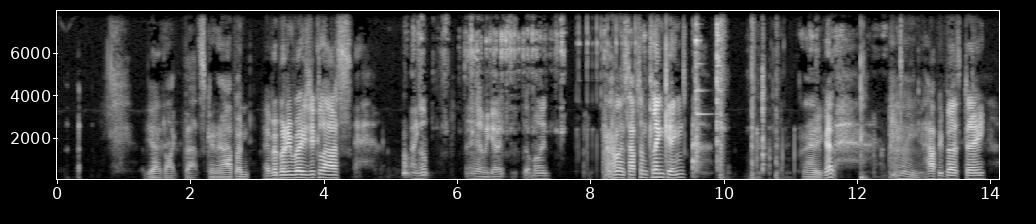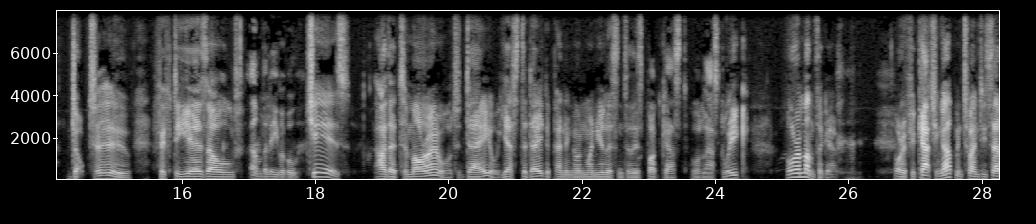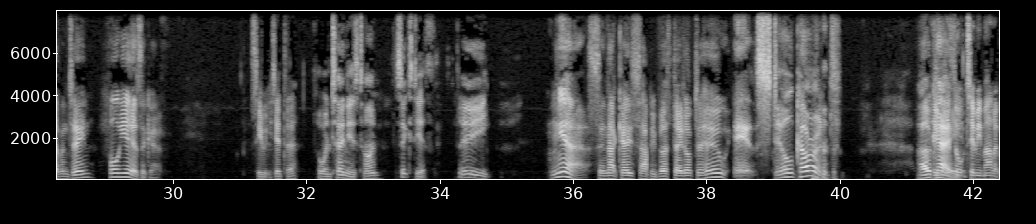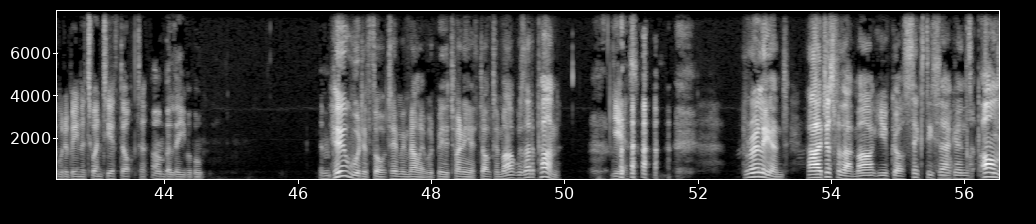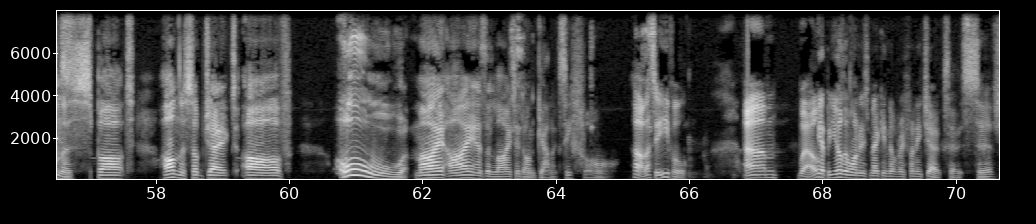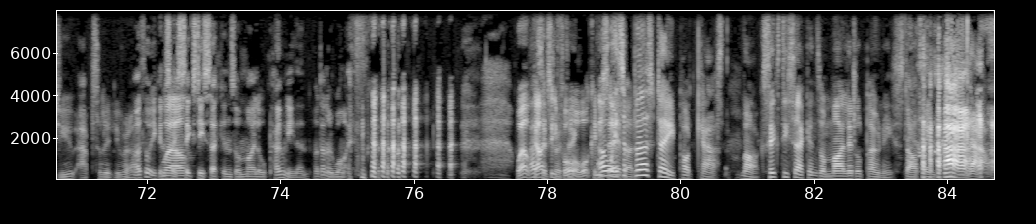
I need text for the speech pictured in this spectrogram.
Yeah, like that's going to happen. Everybody raise your glass. Hang on. There we go. Got mine. Let's have some clinking. There you go. Happy birthday, Doctor Who. 50 years old. Unbelievable. Cheers. Either tomorrow or today or yesterday, depending on when you listen to this podcast, or last week, or a month ago. Or if you're catching up in 2017, four years ago. See what you did there. Or in 10 years' time, 60th. Hey. Yes, in that case, happy birthday, Doctor Who. It's still current. okay. Who would have thought Timmy Mallett would have been the 20th Doctor? Unbelievable. The- Who would have thought Timmy Mallett would be the 20th Doctor Mark? Was that a pun? Yes. Brilliant. Uh, just for that, Mark, you've got 60 seconds on the spot on the subject of. Oh, my eye has alighted on Galaxy 4. Oh, that's evil. Um, well, Yeah, but you're the one who's making not very funny jokes, so it serves you absolutely right. I thought you were going to Well- say 60 seconds on My Little Pony then. I don't know why. well, That's Galaxy interesting. 4, what can you say about that? oh, say it's a it? birthday podcast, Mark. 60 seconds Hmm. on My Little Pony, starting now.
